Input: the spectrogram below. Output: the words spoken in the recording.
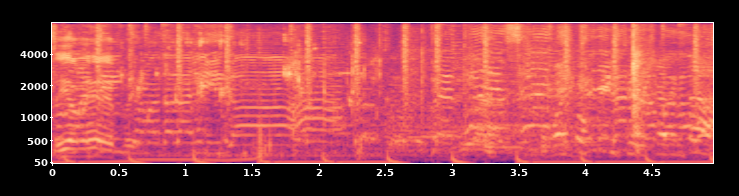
Dígame, jefe. ¿Cuántos pinches de calentar?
